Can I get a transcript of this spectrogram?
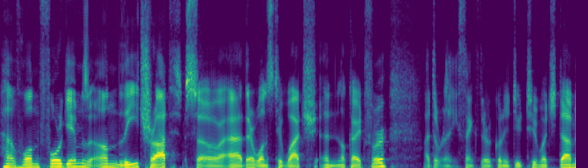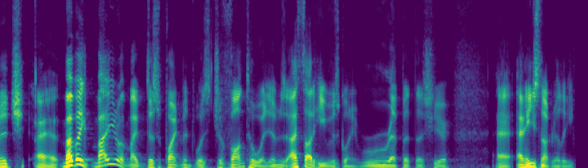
have won four games on the trot. So uh, they're ones to watch and look out for. I don't really think they're going to do too much damage. Uh, my, my, you know, my disappointment was Javonte Williams. I thought he was going to rip it this year, uh, and he's not really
